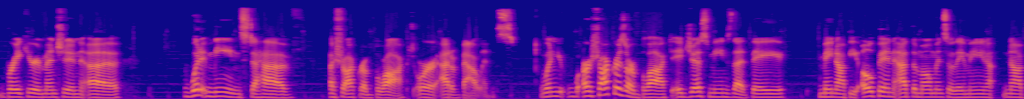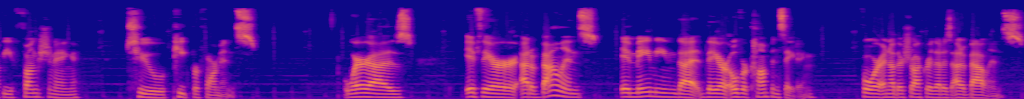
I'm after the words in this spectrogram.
break here and mention uh, what it means to have a chakra blocked or out of balance. When you, our chakras are blocked, it just means that they may not be open at the moment, so they may not be functioning to peak performance. Whereas if they're out of balance, it may mean that they are overcompensating for another chakra that is out of balance.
